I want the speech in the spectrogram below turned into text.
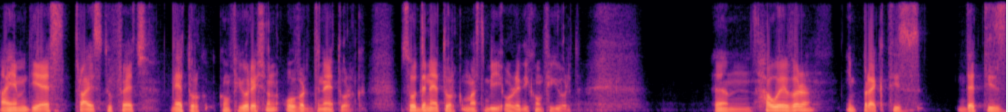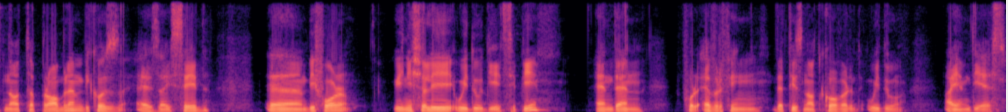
IMDS tries to fetch network configuration over the network. So the network must be already configured. Um, however, in practice, that is not a problem because, as I said uh, before, initially we do DHCP, and then for everything that is not covered, we do IMDS.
